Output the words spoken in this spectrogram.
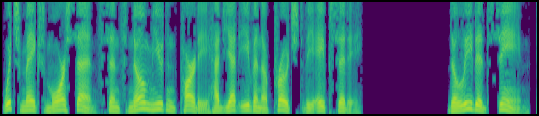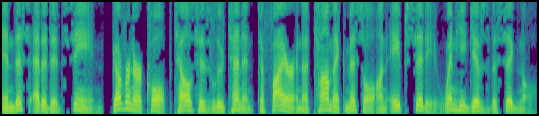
which makes more sense since no mutant party had yet even approached the ape city. Deleted scene In this edited scene, Governor Culp tells his lieutenant to fire an atomic missile on Ape City when he gives the signal.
